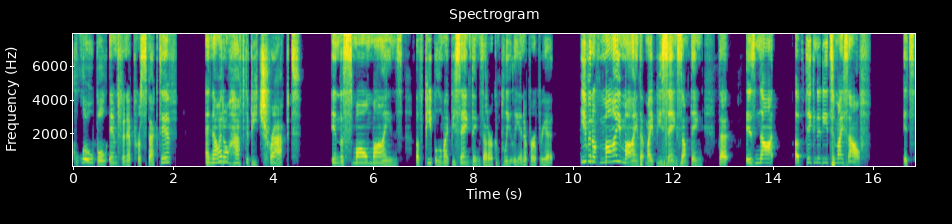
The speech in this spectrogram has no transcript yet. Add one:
global, infinite perspective. And now I don't have to be trapped in the small minds of people who might be saying things that are completely inappropriate. Even of my mind that might be saying something that is not of dignity to myself. It's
